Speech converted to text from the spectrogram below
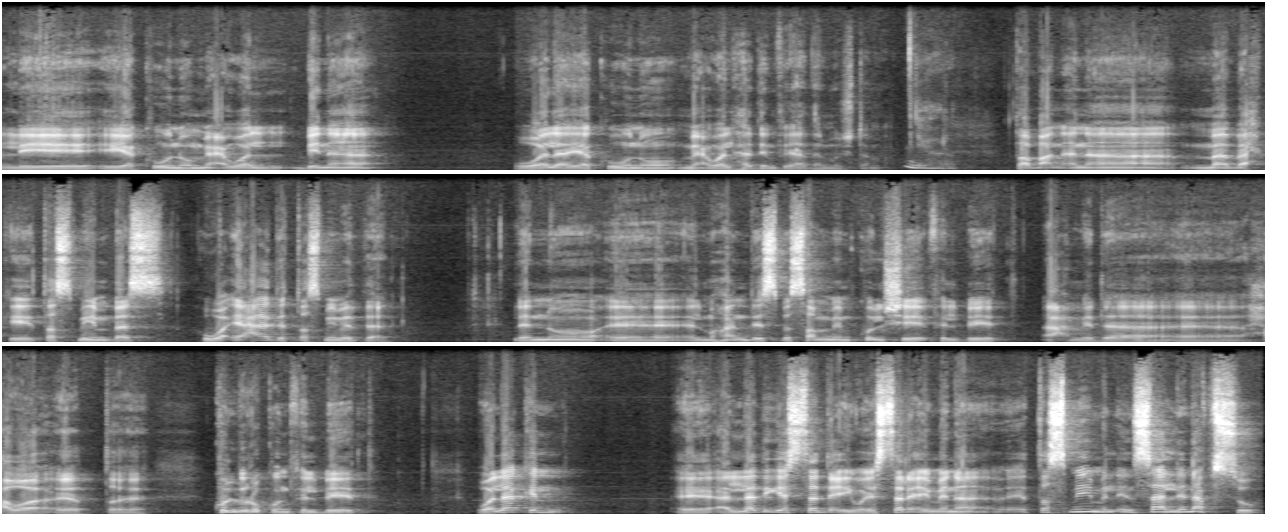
ليكونوا معول بناء ولا يكونوا معول هدم في هذا المجتمع. يا رب. طبعا أنا ما بحكي تصميم بس هو إعادة تصميم الذات لأنه آه المهندس بصمم كل شيء في البيت أعمدة آه حوائط آه كل ركن في البيت. ولكن آه الذي يستدعي ويسترعي منه تصميم الإنسان لنفسه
